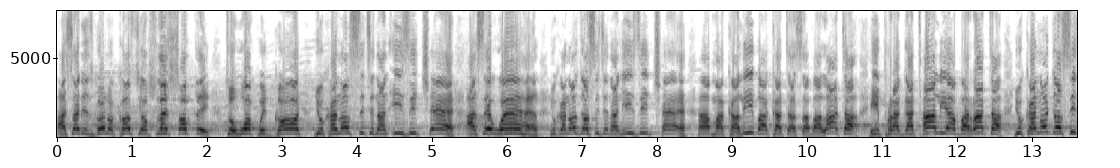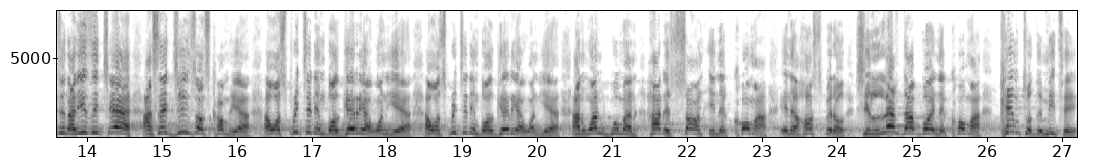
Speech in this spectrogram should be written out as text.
I said it's going to cost your flesh something to walk with God. You cannot sit in an easy chair and say, well, you cannot just sit in an easy chair. Makaliba katasabalata, ipragatalia barata. You cannot just sit in an easy chair and say, Jesus, come here. I was preaching in Bulgaria one year. I was preaching in Bulgaria one year, and one woman had a son in a coma in a hospital. She left that boy in a coma, came to the meeting.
